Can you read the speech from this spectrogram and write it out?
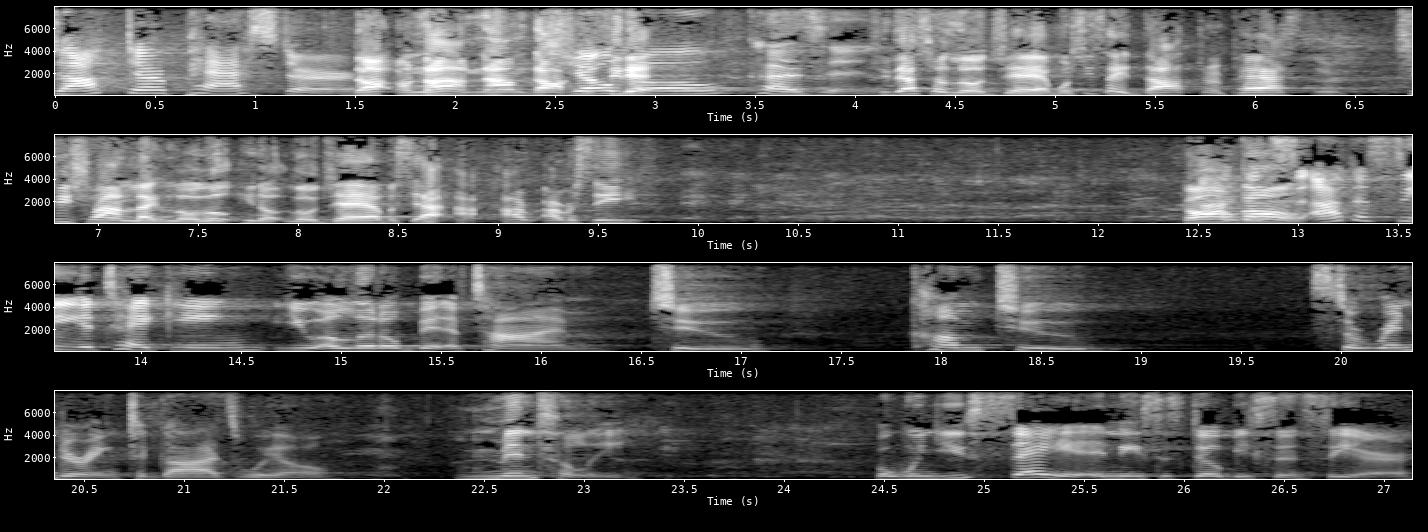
Doctor, pastor. Doc, oh, now, now I'm doctor. Jomo see that? cousin. See, that's her little jab. When she say doctor and pastor, she's trying to like a little, little you know, little jab. But see, I, I, I receive. Go on, I go on. Could, I could see it taking you a little bit of time to come to surrendering to God's will mentally. But when you say it, it needs to still be sincere.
